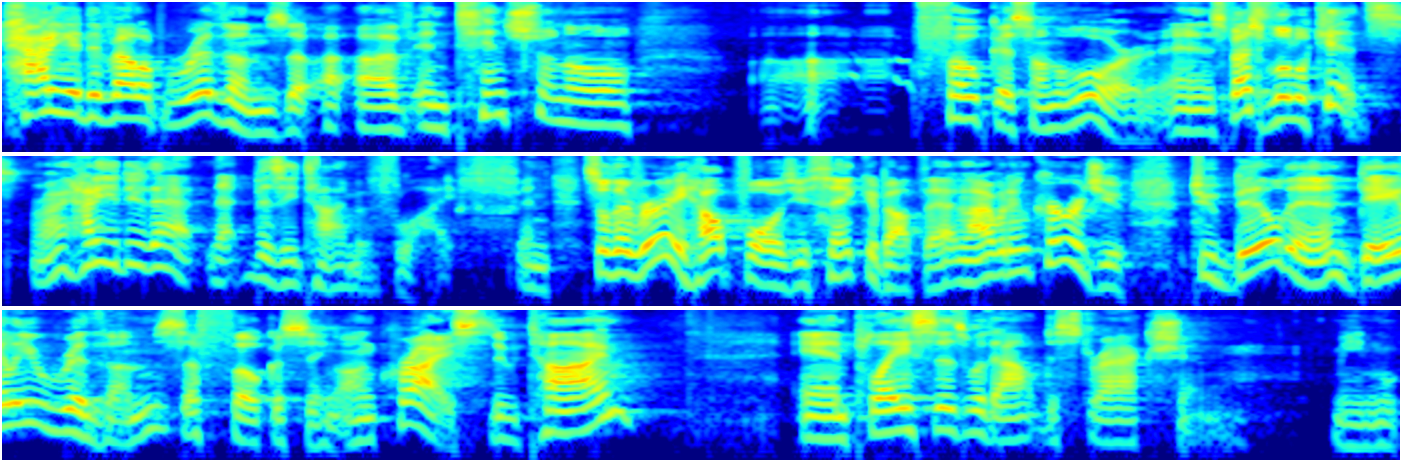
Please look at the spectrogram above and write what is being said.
how do you develop rhythms of, of intentional uh, focus on the Lord, and especially little kids, right? How do you do that in that busy time of life? And so they're very helpful as you think about that. And I would encourage you to build in daily rhythms of focusing on Christ through time and places without distraction. I mean,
